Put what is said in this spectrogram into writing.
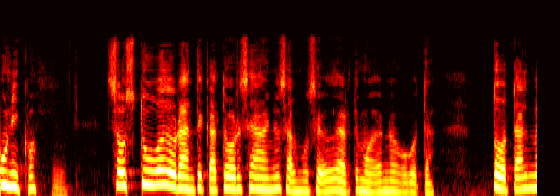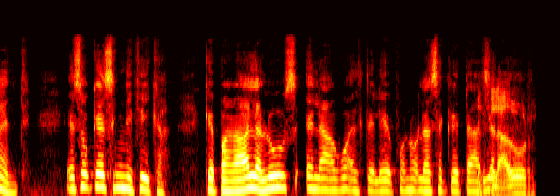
único, sostuvo durante 14 años al Museo de Arte Moderno de Bogotá, totalmente. ¿Eso qué significa? Que pagaba la luz, el agua, el teléfono, la secretaria. El celador.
